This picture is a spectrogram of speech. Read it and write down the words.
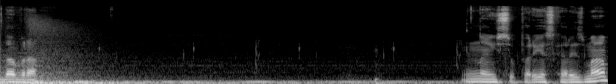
Dobra. No i super, jest charyzma.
